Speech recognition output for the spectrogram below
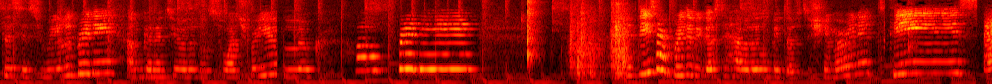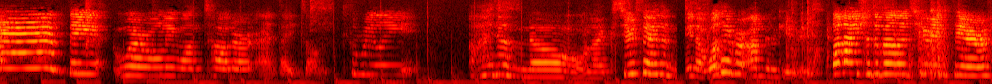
This is really pretty. I'm gonna do a little swatch for you. Look how pretty! And these are pretty because they have a little bit of the shimmer in it. These, and they were only one color and I don't really I don't know, like seriously I don't, you know, whatever, I'm gonna keep it. One eyeshadow palette here and there,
